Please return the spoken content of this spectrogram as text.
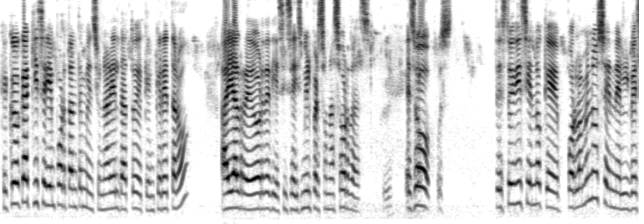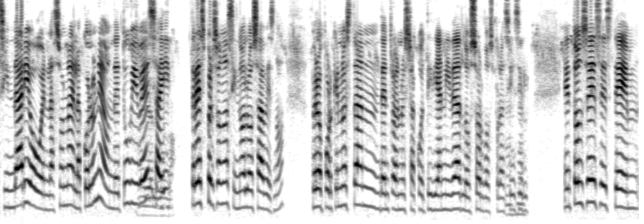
que creo que aquí sería importante mencionar el dato de que en Querétaro hay alrededor de 16 mil personas sordas. Eso, pues, te estoy diciendo que por lo menos en el vecindario o en la zona, de la colonia donde tú vives, hay tres personas y no lo sabes, ¿no? Pero porque no están dentro de nuestra cotidianidad los sordos, por así decirlo. Entonces, este,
